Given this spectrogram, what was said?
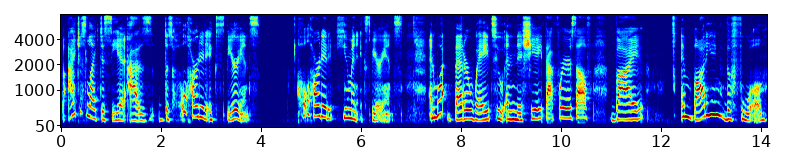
but I just like to see it as this wholehearted experience, wholehearted human experience. And what better way to initiate that for yourself by embodying the fool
